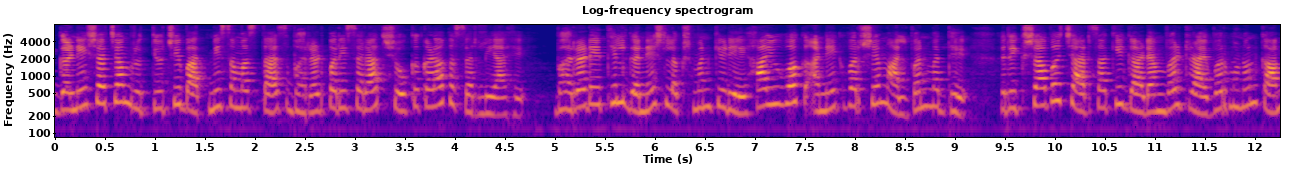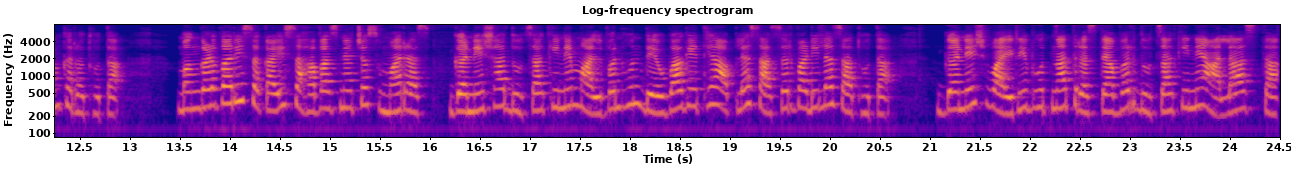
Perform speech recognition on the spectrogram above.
गणेशाच्या मृत्यूची बातमी समजताच भरड परिसरात शोककळा पसरली आहे. भरड येथील गणेश लक्ष्मण किडे हा युवक अनेक वर्षे मालवणमध्ये रिक्षा व चारचाकी गाड्यांवर ड्रायव्हर म्हणून काम करत होता. मंगळवारी सकाळी सहा वाजण्याच्या सुमारास गणेश हा दुचाकीने मालवणहून देवबाग येथे आपल्या सासरवाडीला जात होता. गणेश वायरी भूतनाथ रस्त्यावर दुचाकीने आला असता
